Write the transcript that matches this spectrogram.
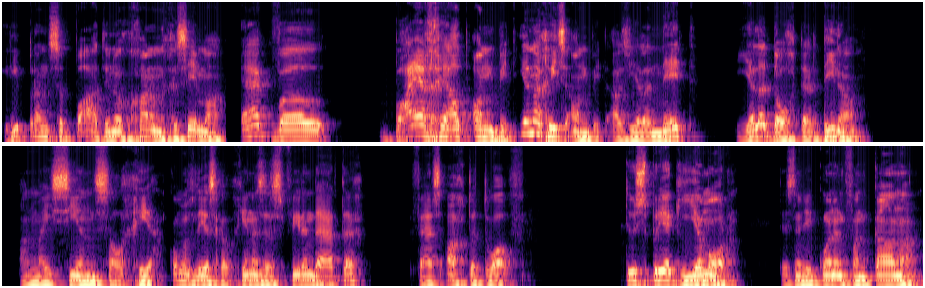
hierdie prinsipa het nou gegaan en gesê maar ek wil baie geld aanbied, enigiets aanbied as jy net julle dogter Dina aan my seun sal gee. Kom ons lees gou Genesis 34 vers 8 tot 12. Toe spreek Hemor, dis nou die koning van Kanaan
